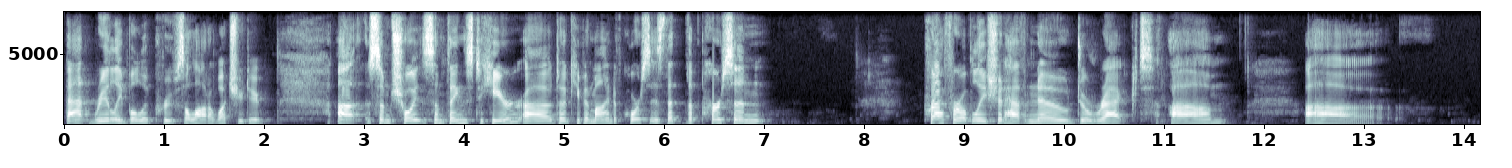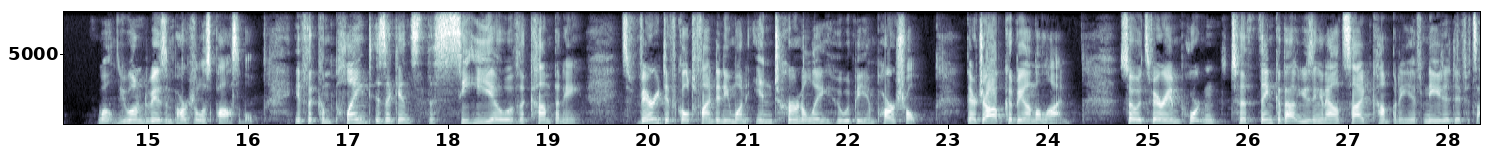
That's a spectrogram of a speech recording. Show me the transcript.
That really bulletproofs a lot of what you do. Uh, some choice, some things to hear uh, to keep in mind, of course, is that the person preferably should have no direct, um, uh, well, you want them to be as impartial as possible. If the complaint is against the CEO of the company, it's very difficult to find anyone internally who would be impartial. Their job could be on the line. So it's very important to think about using an outside company if needed, if it's a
